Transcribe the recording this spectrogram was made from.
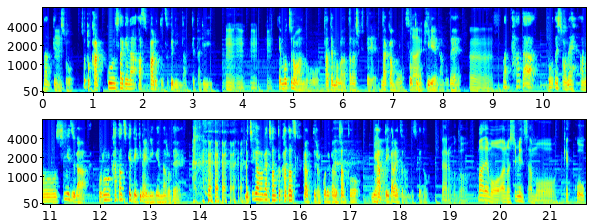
なんて言うんでしょう、ちょっとかっこよさげなアスファルト作りになってたり、う。うんうんうんうん。でもちろんあの建物新しくて、中も外も綺麗なので、うんうん。まあ、ただ、どうでしょうね、あの清水が物の片付けできない人間なので、内側がちゃんと片付くかっていうのは、これからちゃんと見張っていかないとなんですけど、なるほど。まあでも、あの清水さんも結構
